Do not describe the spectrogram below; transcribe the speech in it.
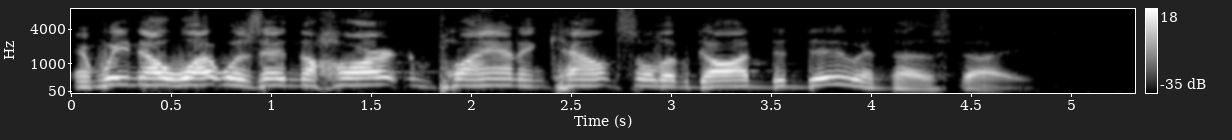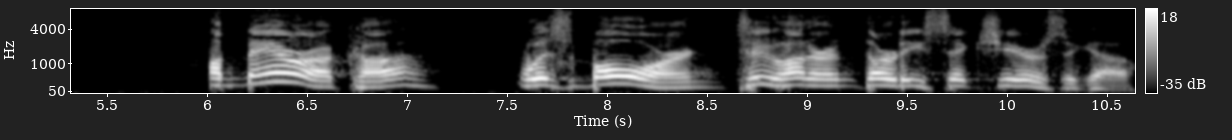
And we know what was in the heart and plan and counsel of God to do in those days. America was born 236 years ago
